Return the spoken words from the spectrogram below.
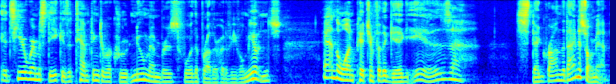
it's here where Mystique is attempting to recruit new members for the Brotherhood of Evil Mutants, and the one pitching for the gig is Stegron the Dinosaur Man.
